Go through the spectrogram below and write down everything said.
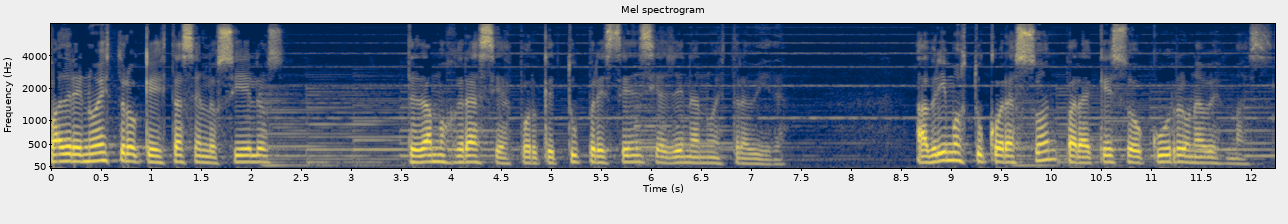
Padre nuestro que estás en los cielos, te damos gracias porque tu presencia llena nuestra vida. abrimos tu corazón para que eso ocurra una vez más.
